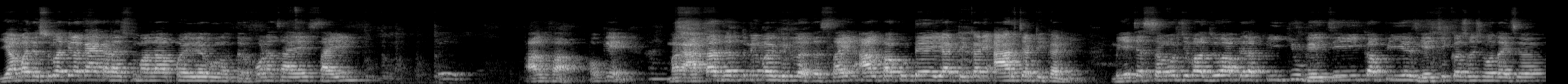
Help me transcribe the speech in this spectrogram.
यामध्ये सुरुवातीला काय काढायचं तुम्हाला? पहिले गुणोत्तर. कोणाचं आहे? साईन. अल्फा ओके मग आता जर तुम्ही बघितलं तर साईन अल्फा कुठे या ठिकाणी आरच्या ठिकाणी. मग याच्या समोरची बाजू आपल्याला पी क्यू घ्यायची का पी एस घ्यायची? कसं शोधायचं?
